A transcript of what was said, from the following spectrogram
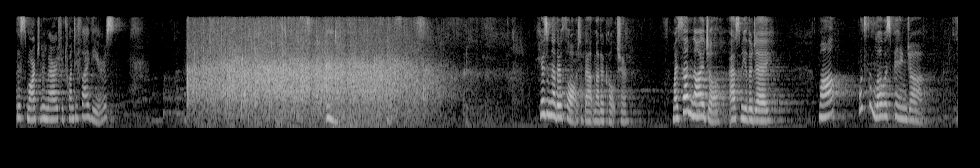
this March, we've been married for 25 years. Here's another thought about mother culture. My son Nigel asked me the other day, Ma, what's the lowest paying job?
